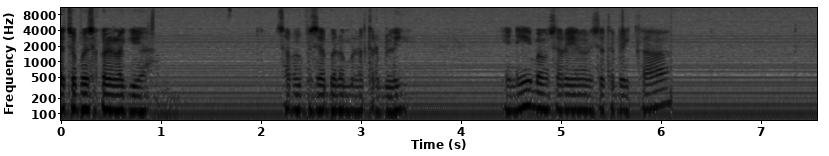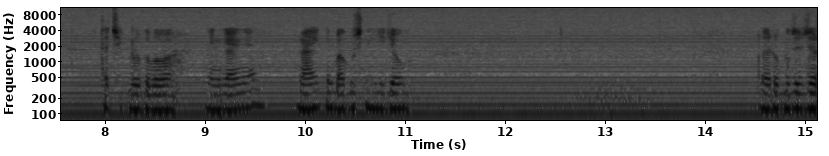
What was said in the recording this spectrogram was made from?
kita coba sekali lagi ya. Sampai bisa benar-benar terbeli. Ini Bank Syariah Indonesia TBK kita cek dulu ke bawah. Yang kayaknya naik ini bagus nih hijau. 2700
